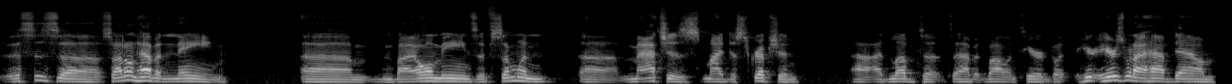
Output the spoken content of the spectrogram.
This is uh so I don't have a name. Um by all means, if someone uh matches my description, uh, I'd love to to have it volunteered. But here here's what I have down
